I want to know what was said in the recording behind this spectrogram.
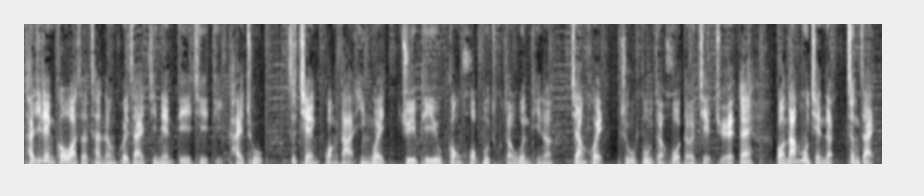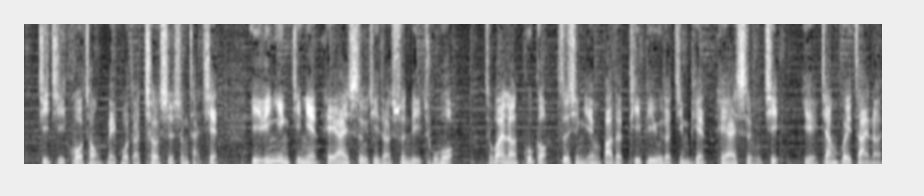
台积电 CoWAS 的产能会在今年第一季底开出。之前，广达因为 GPU 供货不足的问题呢，将会逐步的获得解决。对，广达目前的正在积极扩充美国的测试生产线，以因应今年 AI 伺服器的顺利出货。此外呢，Google 自行研发的 TPU 的晶片 AI 伺服器。也将会在呢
